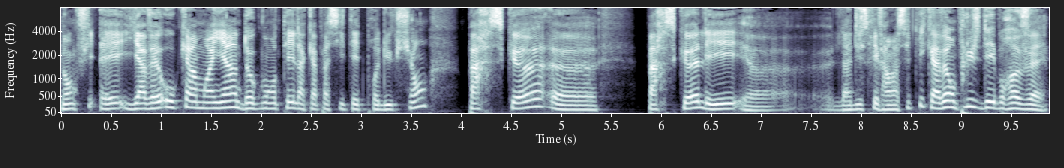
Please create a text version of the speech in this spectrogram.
Donc, il n'y avait aucun moyen d'augmenter la capacité de production parce que, euh, parce que les, euh, l'industrie pharmaceutique avait en plus des brevets.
